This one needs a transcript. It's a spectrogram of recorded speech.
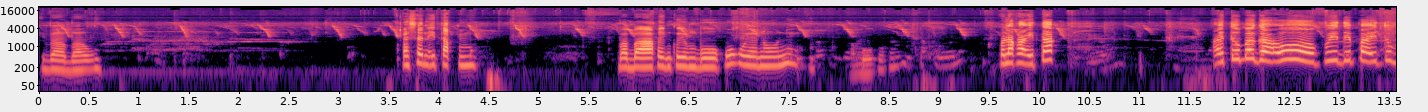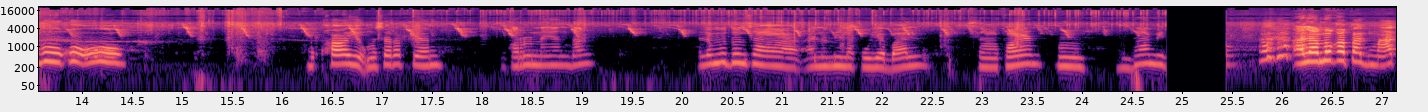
Ibabaw. Asan itak mo? Babakin ko yung buko, kuya Noni. Ang buko ko. Wala ka itak? Ay, ito baga, oh. Pwede pa ito buko, oh. Bukhayo, masarap yan. Karoon na yan, Dang. Alam mo doon sa, ano nila, Kuya Bal, sa farm, Hmm. ang dami. Alam mo kapag mat,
